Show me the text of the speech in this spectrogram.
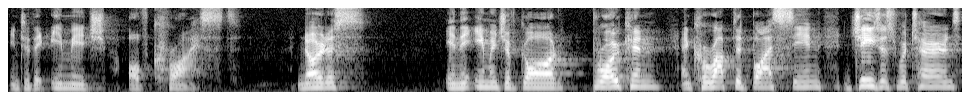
into the image of Christ. Notice, in the image of God, broken and corrupted by sin, Jesus returns,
